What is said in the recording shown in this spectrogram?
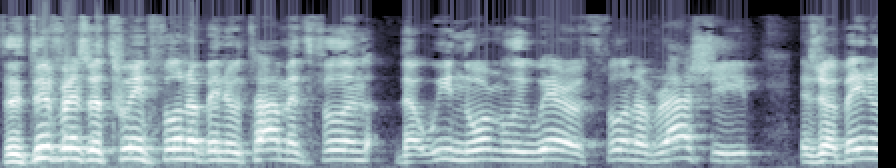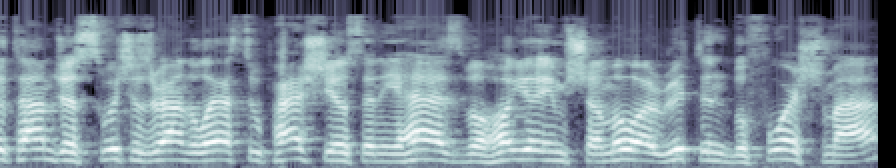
The difference between Tefillin of Rabbeinu Tam and Tefillin that we normally wear of Tefillin of Rashi is Rabbeinu Tam just switches around the last two Pashios and he has V'hoya Shamoa written before Shema.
